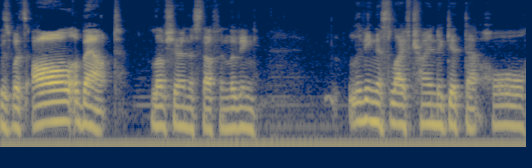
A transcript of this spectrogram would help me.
This is what's all about. Love sharing this stuff and living living this life, trying to get that whole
